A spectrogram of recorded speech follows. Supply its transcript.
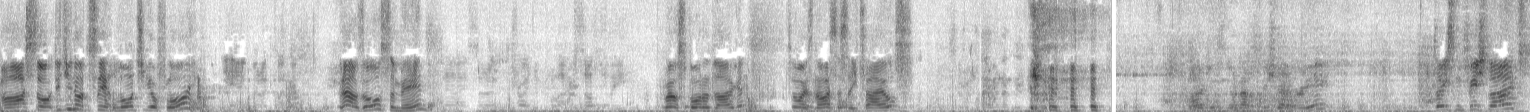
Oh, I saw. Did you not see it launch at your fly? Yeah, but I caught That was awesome, man. Well spotted, Logan. It's always nice to see tails. Logan's got another fish over here. Decent fish, Logs.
